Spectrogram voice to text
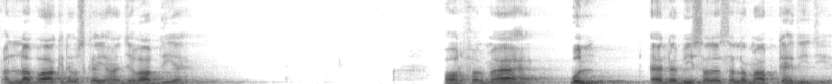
اللہ پاک نے اس کا یہاں جواب دیا ہے اور فرمایا ہے، قل، اے نبی صلی اللہ علیہ وسلم، آپ کہہ دیجیے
